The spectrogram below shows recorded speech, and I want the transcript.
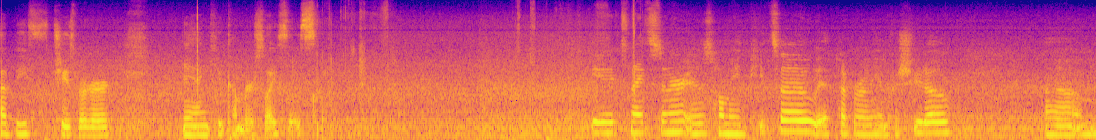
a beef cheeseburger, and cucumber slices. Okay, tonight's dinner is homemade pizza with pepperoni and prosciutto. Um,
